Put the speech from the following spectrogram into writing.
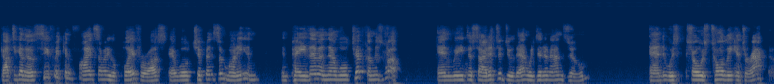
got together. Let's see if we can find somebody who'll play for us, and we'll chip in some money and and pay them, and then we'll tip them as well. And we decided to do that. We did it on Zoom, and it was so it was totally interactive.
